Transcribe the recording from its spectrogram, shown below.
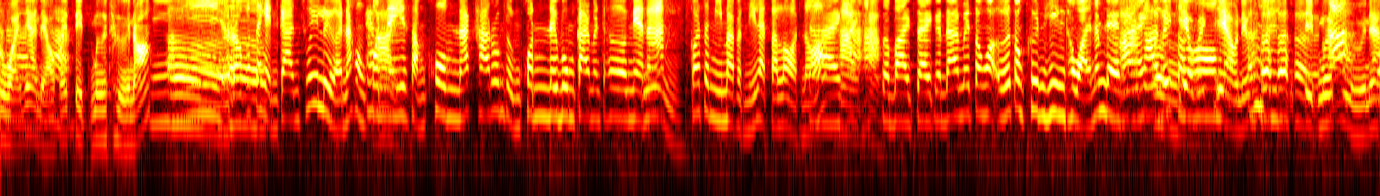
สวยเนี่ยเดี๋ยวเอาไปติดมือถือเนาะนี่เออเราก็จะเห็นการช่วยเหลือนะของคนใช่ในสังคมนะคะรวมถึงคนในวงการบันเทิงเนี่ยนะอืมก็จะมีมาแบบนี้แหละตลอดเนาะใช่ใช่ค่ะค่ะอะสบายใจกันได้ไม่ต้องว่าเออต้องขึ้นหิงถวายน้ำแดงใช่ไหมใช่ไม่เกี่ยวไม่เกี่ยวเนี่ยติดมือถือเนี่ย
